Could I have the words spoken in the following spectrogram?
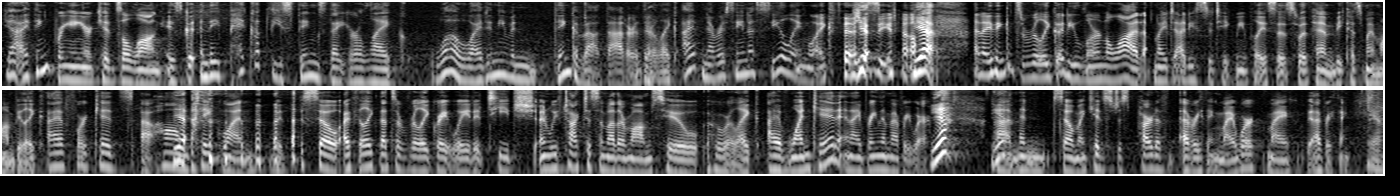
Yeah, I think bringing your kids along is good. And they pick up these things that you're like, whoa, I didn't even think about that. Or they're like, I've never seen a ceiling like this, Yeah. you know? Yeah. And I think it's really good. You learn a lot. My dad used to take me places with him because my mom would be like, I have four kids at home, Yeah. take one. with, so I feel like that's a really great way to teach. And we've talked to some other moms who, who are like, I have one kid and I bring them everywhere. Yeah. Yeah. Um, and so my kids just part of everything, my work, my everything. Yeah.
